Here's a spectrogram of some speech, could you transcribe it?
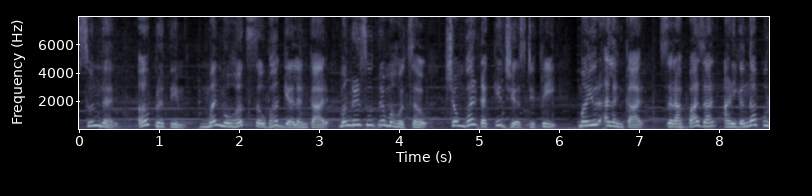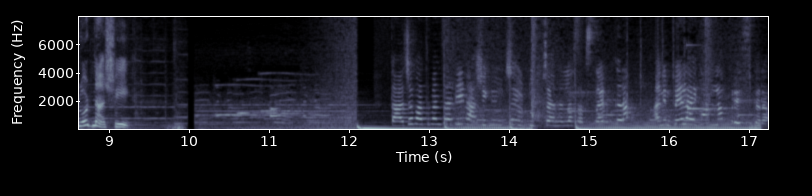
सुंदर अप्रतिम मनमोहक सौभाग्य अलंकार मंगळसूत्र महोत्सव शंभर टक्के जीएसटी फ्री मयूर अलंकार सराफ बाजार आणि गंगापूर रोड नाशिक. ताज्या बातम्यांसाठी नाशिक न्यूजच्या युट्यूब चॅनलला सबस्क्राईब करा आणि बेल आयकॉनला प्रेस करा.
